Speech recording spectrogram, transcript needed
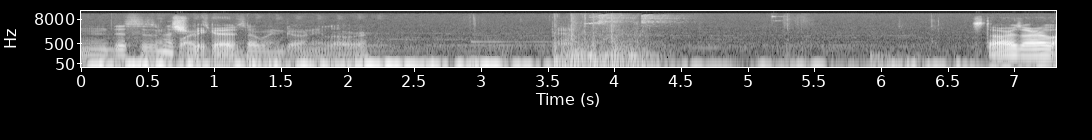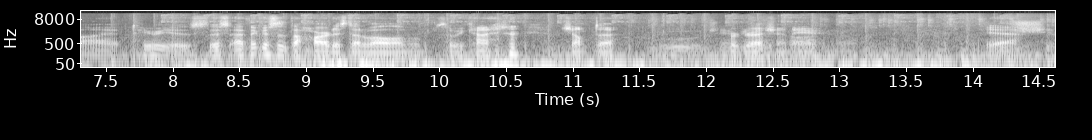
Mm, this isn't That should quite be good. space, I wouldn't go any lower. Yeah. Stars are aligned. Here he is. This I think this is the hardest out of all of them. So we kind of jumped a Ooh, Progression here. Yeah. Shit.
